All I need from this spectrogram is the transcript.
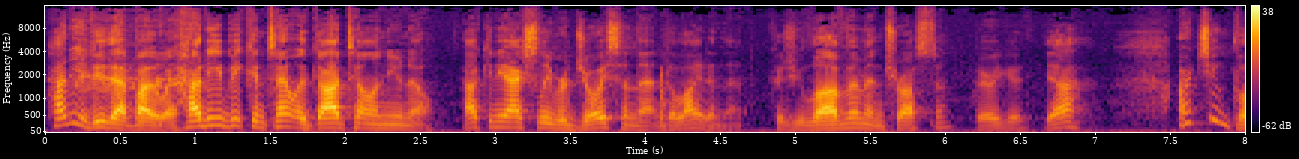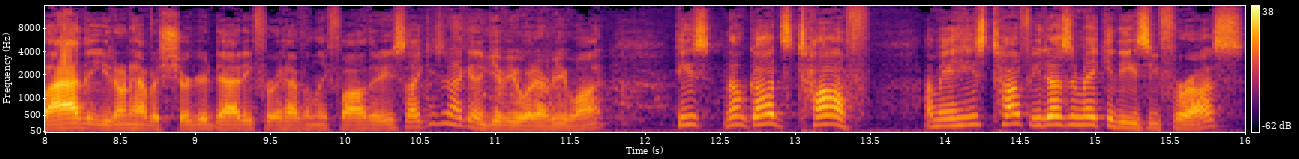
How do you do that, by the way? How do you be content with God telling you no? How can you actually rejoice in that and delight in that? Because you love Him and trust Him? Very good. Yeah. Aren't you glad that you don't have a sugar daddy for a heavenly father? He's like, He's not going to give you whatever you want. He's, no, God's tough. I mean, he's tough. He doesn't make it easy for us.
